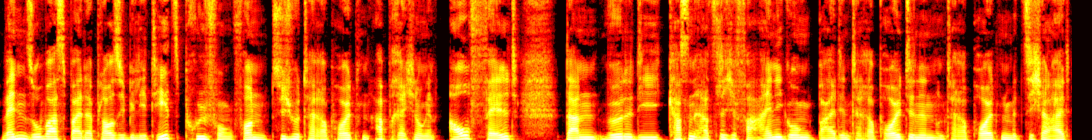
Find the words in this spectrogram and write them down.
wenn sowas bei der Plausibilitätsprüfung von Psychotherapeuten Abrechnungen auffällt, dann würde die Kassenärztliche Vereinigung bei den Therapeutinnen und Therapeuten mit Sicherheit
